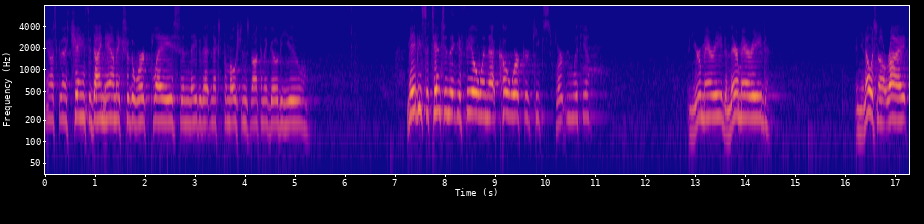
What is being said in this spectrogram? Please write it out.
you know it's going to change the dynamics of the workplace, and maybe that next promotion is not going to go to you. Maybe it's the tension that you feel when that coworker keeps flirting with you. And you're married and they're married. And you know it's not right.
